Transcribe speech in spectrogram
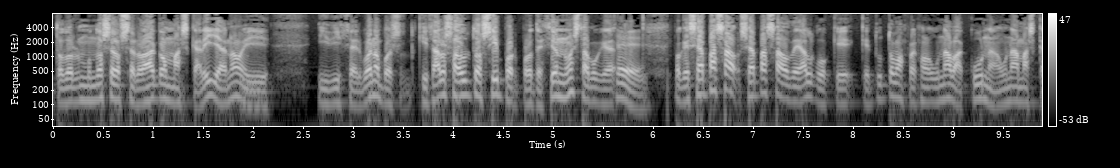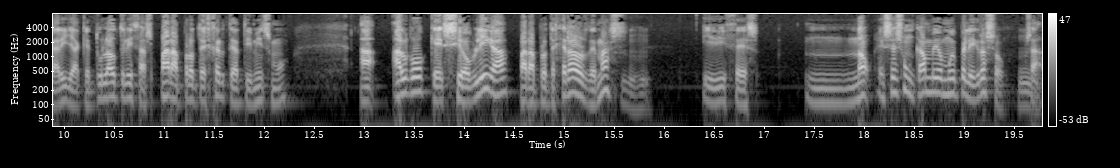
todo el mundo se observaba con mascarilla, ¿no? Y, y dices, bueno, pues quizá los adultos sí por protección nuestra, porque, Sí. porque se ha pasado, se ha pasado de algo que, que tú tomas, por ejemplo, una vacuna, una mascarilla, que tú la utilizas para protegerte a ti mismo, a algo que se obliga para proteger a los demás. Y dices, mm, no, ese es un cambio muy peligroso. O sea,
